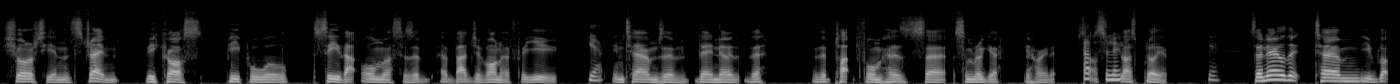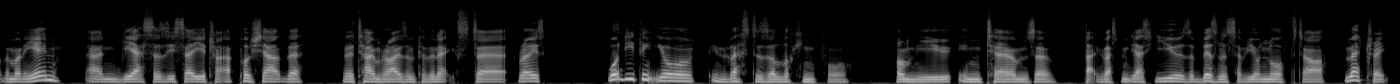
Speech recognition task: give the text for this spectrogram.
surety and strength because people will see that almost as a, a badge of honor for you. Yeah. In terms of they know that the the platform has uh, some rigor behind it. So that's- Absolutely. That's, brilliant. Yeah. So now that um, you've got the money in, and yes, as you say, you're trying to push out the, the time horizon for the next uh, raise, what do you think your investors are looking for from you in terms of that investment? Yes, you as a business have your North Star metric,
